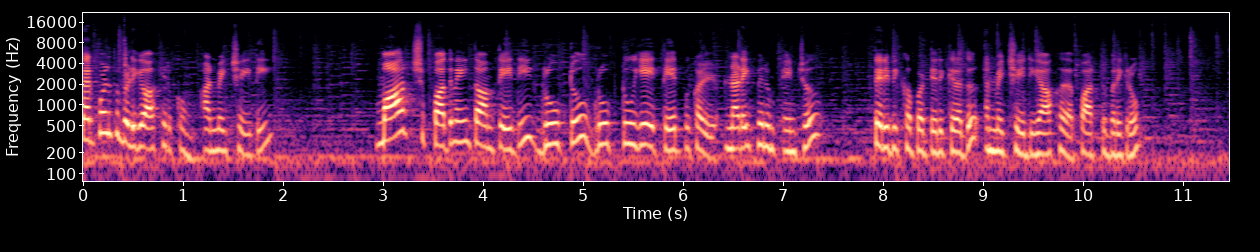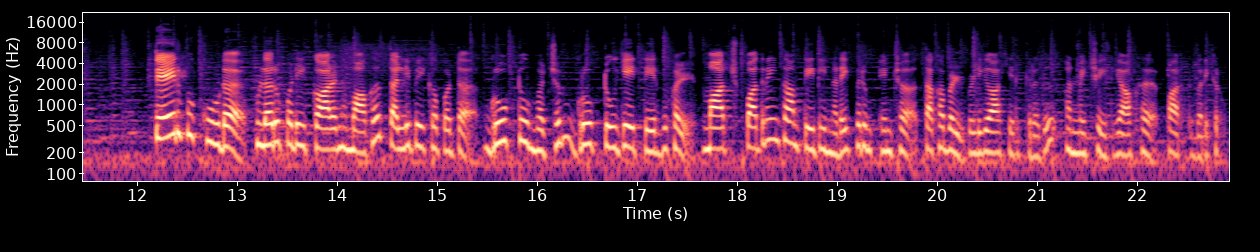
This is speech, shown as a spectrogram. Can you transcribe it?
தற்பொழுது வெளியாகியிருக்கும் அண்மை செய்தி. மார்ச் பதினைந்தாம் தேதி group two group two A தேர்வுகள் நடைபெறும் என்று தெரிவிக்கப்பட்டிருக்கிறது. அண்மை செய்தியாக பார்த்து வருகிறோம். தேர்வு கூட குளறுபடி காரணமாக தள்ளி வைக்கப்பட்ட குரூப் டூ மற்றும் குரூப் டூ ஏ தேர்வுகள் மார்ச் பதினைந்தாம் தேதி நடைபெறும் என்ற தகவல் வெளியாகியிருக்கிறது. அண்மை செய்தியாக பார்த்து வருகிறோம்.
